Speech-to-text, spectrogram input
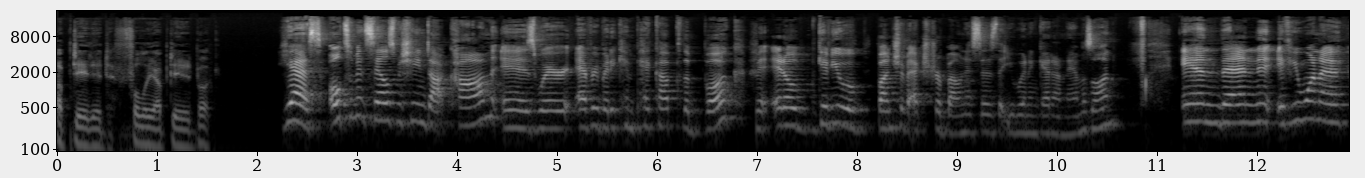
updated, fully updated book. Yes, ultimatesalesmachine.com is where everybody can pick up the book. It'll give you a bunch of extra bonuses that you wouldn't get on Amazon. And then if you want to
